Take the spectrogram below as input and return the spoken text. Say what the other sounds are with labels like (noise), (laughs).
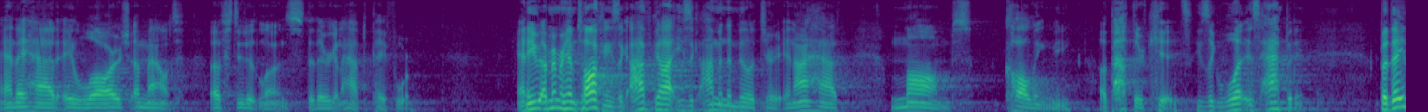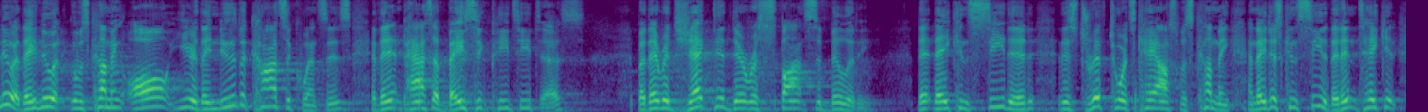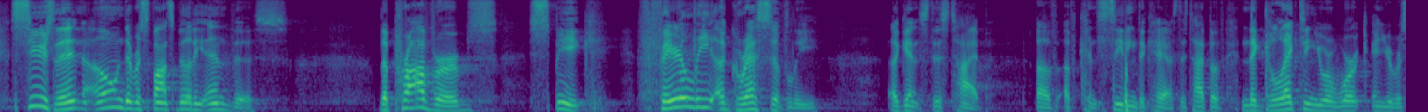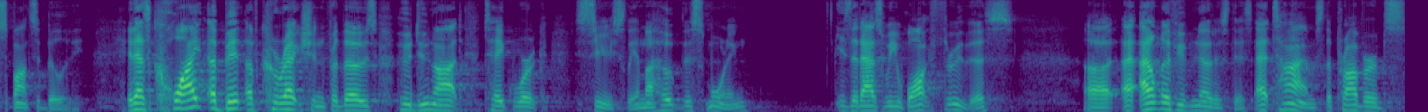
And they had a large amount of student loans that they were going to have to pay for. And he, I remember him talking. He's like, I've got, he's like, I'm in the military and I have moms calling me about their kids. He's like, what is happening? But they knew it. They knew it was coming all year. They knew the consequences if they didn't pass a basic PT test, but they rejected their responsibility. That they conceded this drift towards chaos was coming, and they just conceded. They didn't take it seriously. They didn't own their responsibility in this. The Proverbs speak fairly aggressively against this type of, of conceding to chaos, this type of neglecting your work and your responsibility. It has quite a bit of correction for those who do not take work seriously. And my hope this morning is that as we walk through this, uh, I, I, don't know if you've noticed this. At times, the Proverbs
